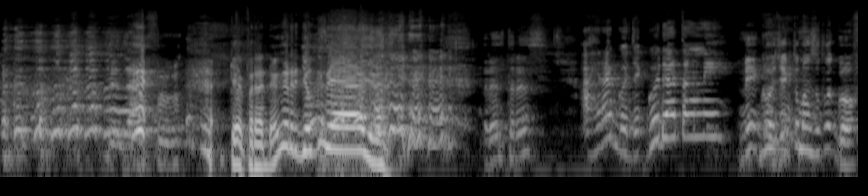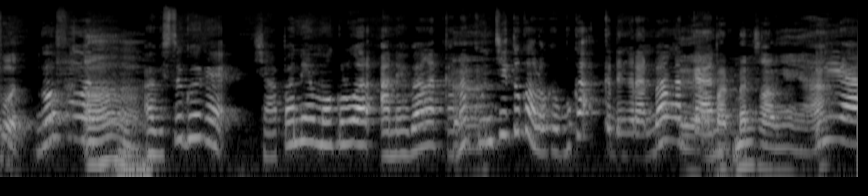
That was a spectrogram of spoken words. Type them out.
Kayak pernah denger jokesnya gitu. terus terus. Akhirnya Gojek gue dateng nih, Ini Gojek tuh maksud lo GoFood? GoFood. Ah. Abis itu gue kayak siapa nih yang mau keluar? Aneh banget karena kunci tuh kalau kebuka kedengeran banget Iya, kan. apartemen soalnya ya. Iya,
